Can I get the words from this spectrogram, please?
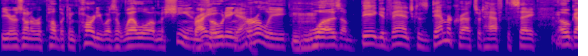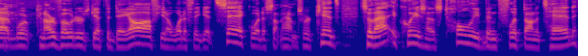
the Arizona Republican Party was a well oiled machine. Right. Voting yeah. early mm-hmm. was a big advantage because Democrats would have to say, oh, God, well, can our voters get the day off? You know, what if they get sick? What if something happens to our kids? So that equation has totally been flipped on its head.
